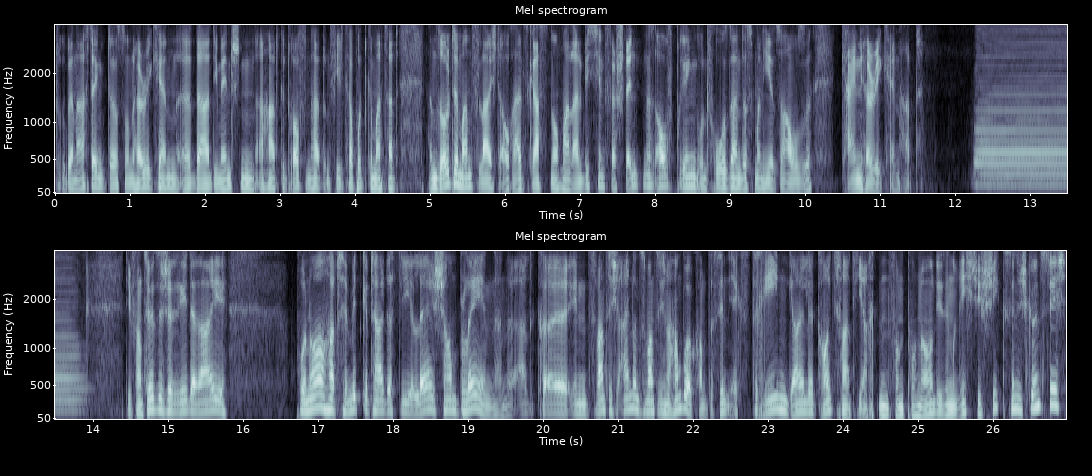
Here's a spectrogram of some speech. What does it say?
drüber nachdenkt, dass so ein Hurricane äh, da die Menschen hart getroffen hat und viel viel kaputt gemacht hat, dann sollte man vielleicht auch als Gast nochmal ein bisschen Verständnis aufbringen und froh sein, dass man hier zu Hause keinen Hurricane hat. Die französische Reederei Ponant hat mitgeteilt, dass die Le Champlain äh, in 2021 nach Hamburg kommt. Das sind extrem geile Kreuzfahrtjachten von Ponant. Die sind richtig schick, sind nicht günstig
